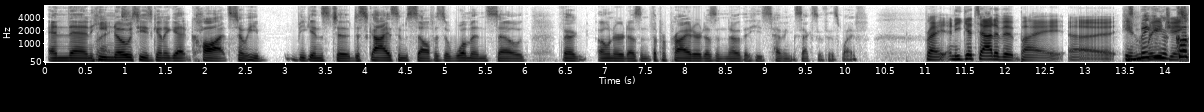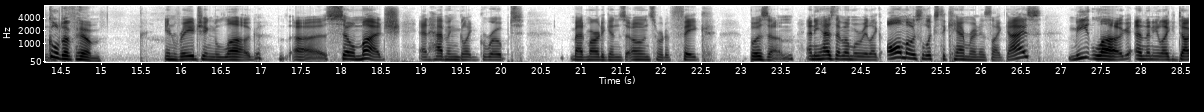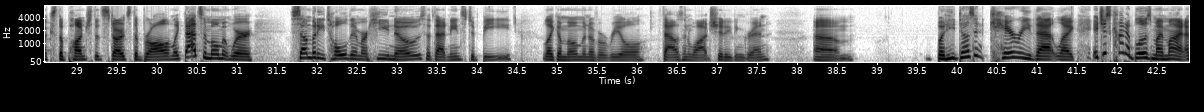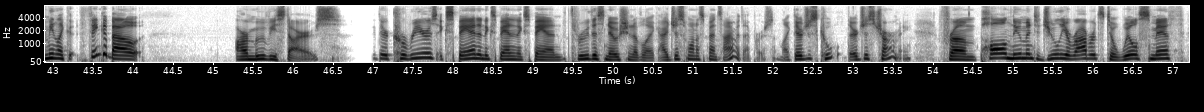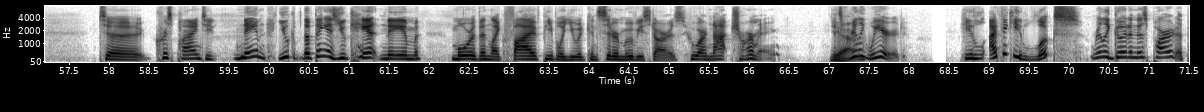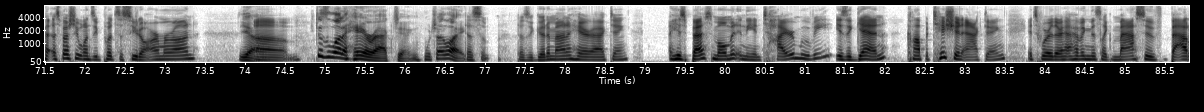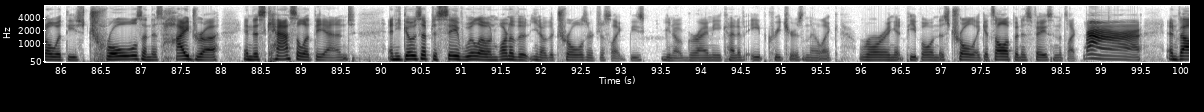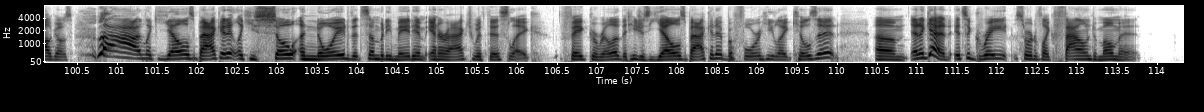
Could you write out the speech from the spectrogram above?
And then he Right. knows he's going to get caught, so he begins to disguise himself as a woman so the owner doesn't the proprietor doesn't know that he's having sex with his wife. right and he gets out of it by uh He's making a cuckold of him. enraging Lug uh, so much at having like groped Madmartigan's own sort of fake bosom, and he has that moment where he like almost looks to camera and is like, "Guys, meet Lug," and then he like ducks the punch that starts the brawl. And like that's a moment where somebody told him or he knows that that needs to be like a moment of a real thousand watt shit eating grin. Um, but he doesn't carry that like it just kind of blows my mind. I mean, like think about our movie stars their careers expand and expand and expand through this notion of like I just want to spend time with that person. Like they're just cool. They're just charming. From Paul Newman to Julia Roberts to Will Smith to Chris Pine to name you the thing is you can't name more than like 5 people you would consider movie stars who are not charming. It's Yeah. really weird. He I think he looks really good in this part, especially once he puts a suit of armor on. Yeah. Um he does a lot of hair acting, which I like. does some, does a good amount of hair acting. His best moment in the entire movie is again competition acting. It's where they're having this like massive battle with these trolls and this hydra in this castle at the end. And he goes up to save Willow, and one of the you know the trolls are just like these you know grimy kind of ape creatures, and they're like roaring at people. And this troll like gets all up in his face, and it's like ah, and Val goes ah, and like yells back at it, like he's so annoyed that somebody made him interact with this like fake gorilla that he just yells back at it before he like kills it. Um, and again, it's a great sort of like found moment.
